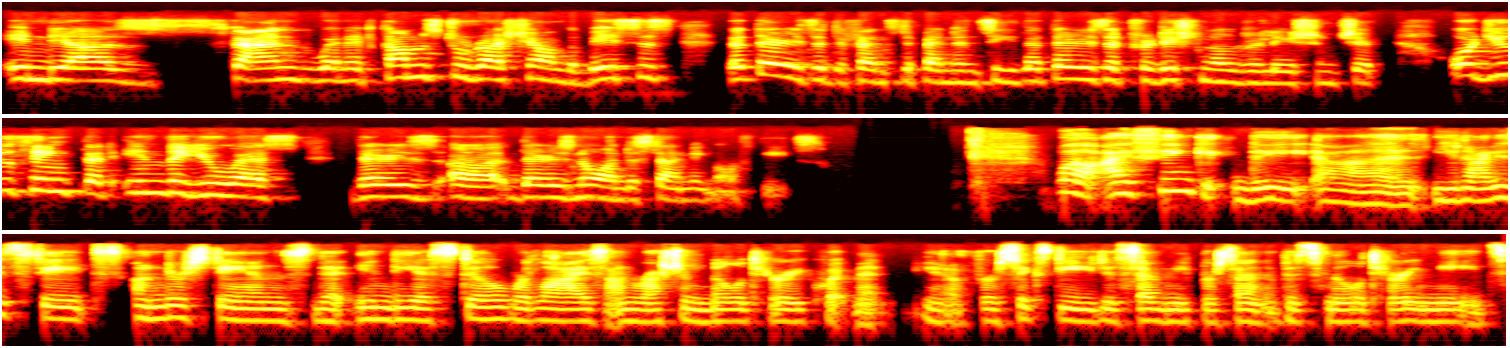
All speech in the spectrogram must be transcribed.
India's stand when it comes to Russia on the basis that there is a defense dependency, that there is a traditional relationship? Or do you think that in the US, there is, uh, there is no understanding of these? Well, I think the uh, United States understands that India still relies on Russian military equipment, you know, for 60 to 70% of its military needs.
